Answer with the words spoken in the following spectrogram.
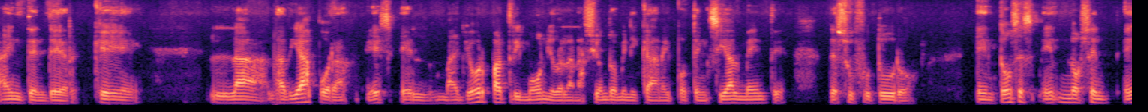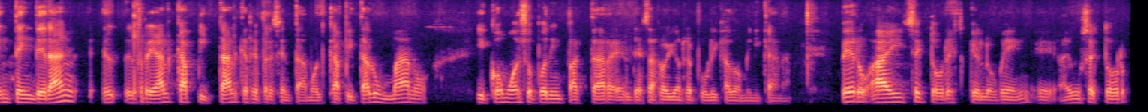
a entender que la, diáspora es el mayor patrimonio de la nación dominicana y potencialmente de su futuro, entonces eh, nos en, entenderán el, real capital que representamos, el capital humano y cómo eso puede impactar el desarrollo en República Dominicana. Pero hay sectores que lo ven, eh, hay un sector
